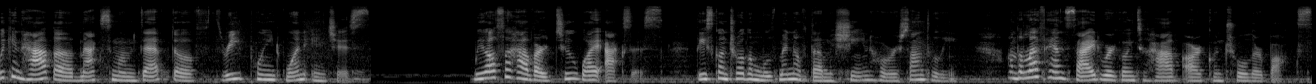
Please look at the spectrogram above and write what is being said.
We can have a maximum depth of 3.1 inches. We also have our two y-axes. These control the movement of the machine horizontally. On the left hand side, we're going to have our controller box.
